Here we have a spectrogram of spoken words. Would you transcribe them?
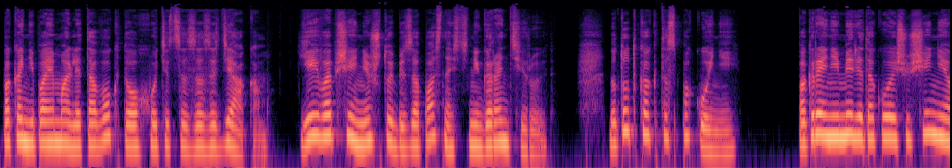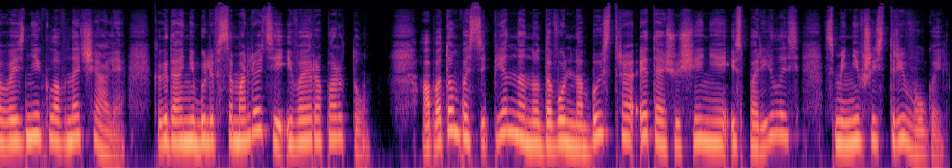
пока не поймали того, кто охотится за зодиаком. Ей вообще ничто безопасность не гарантирует. Но тут как-то спокойней. По крайней мере, такое ощущение возникло в начале, когда они были в самолете и в аэропорту. А потом постепенно, но довольно быстро это ощущение испарилось, сменившись тревогой.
